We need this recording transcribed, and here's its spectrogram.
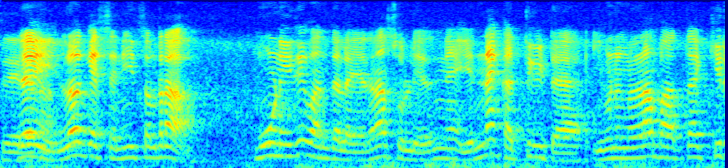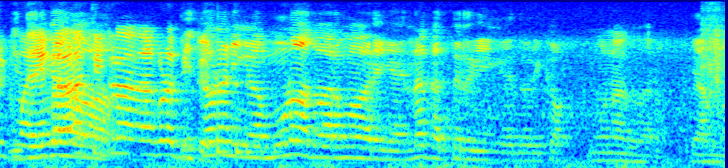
சரி. லோகேஷ் நீ சொல்றா. மூணு இது வந்தல எதனா சொல்லு. என்ன என்ன கத்துக்கிட்ட? இவனுங்க எல்லாம் பார்த்தா கிறுக்கு மாதிரி. எங்க வேணா திட்டுறதா கூட இதோட திட்டு நீங்க மூணாவது வாரமா வரீங்க. என்ன கத்துருக்கீங்க இது வரைக்கும்? மூணாவது வாரம். ஆமா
